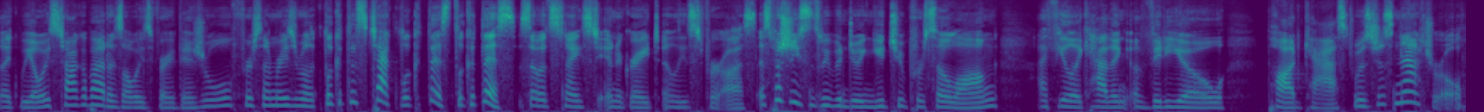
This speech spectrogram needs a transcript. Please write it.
like we always talk about is always very visual for some reason. We're like, look at this tech, look at this, look at this. So it's nice to integrate, at least for us, especially since we've been doing YouTube for so long. I feel like having a video podcast was just natural.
